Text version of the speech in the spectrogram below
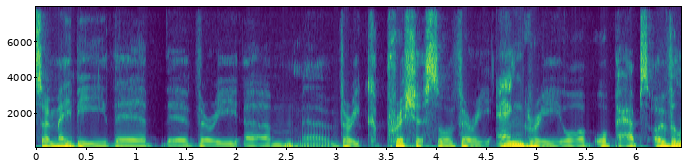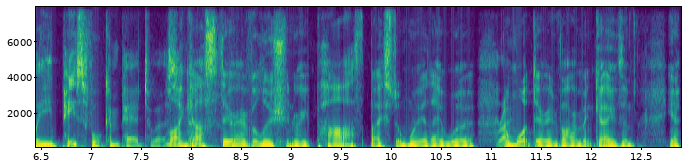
So maybe they're they're very um, uh, very capricious or very angry or or perhaps overly peaceful compared to us. you like know? us, their evolutionary path based on where they were Right. and what their environment gave them. You know,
